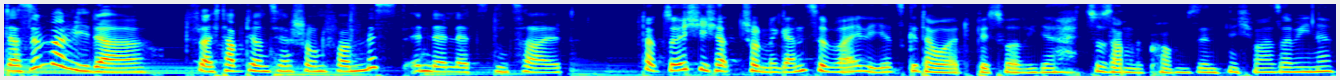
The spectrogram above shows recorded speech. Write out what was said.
Da sind wir wieder. Vielleicht habt ihr uns ja schon vermisst in der letzten Zeit. Tatsächlich hat schon eine ganze Weile jetzt gedauert, bis wir wieder zusammengekommen sind, nicht wahr, Sabine?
